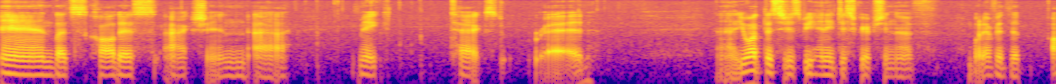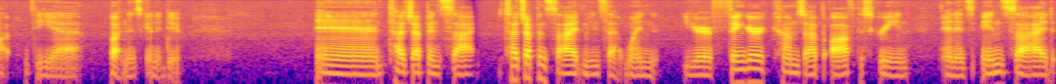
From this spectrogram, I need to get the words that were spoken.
And let's call this action uh, make text red. Uh, you want this to just be any description of whatever the uh, the uh, button is going to do. And touch up inside. Touch up inside means that when your finger comes up off the screen and it's inside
